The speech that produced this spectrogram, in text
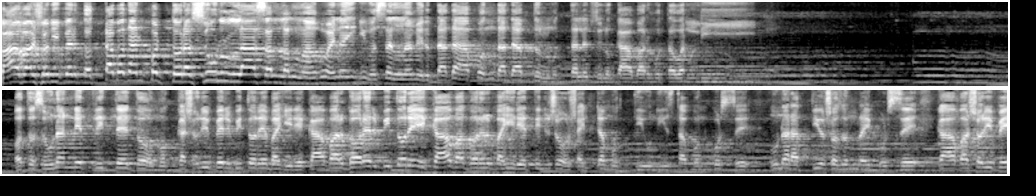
কাবা শরীফের তত্ত্বাবধান করত রাসূলুল্লাহ সাল্লাল্লাহু আলাইহি ওয়াসাল্লামের দাদা আপন দাদা আব্দুল মুত্তালিব ছিল কাবার মুতাওয়াল্লি। অথচ উনার নেতৃত্বে তো মক্কা শরীফের ভিতরে বাহিরে কাবার ঘরের ভিতরে, কাবা ঘরের বাহিরে তিনশো ষাটটা মূর্তি উনি স্থাপন করছে, উনার আত্মীয় স্বজনরাই করছে। কাবা শরীফে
